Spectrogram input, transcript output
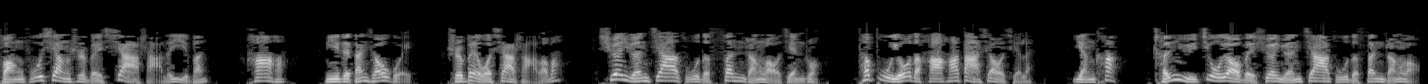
仿佛像是被吓傻了一般。哈哈，你这胆小鬼是被我吓傻了吧？轩辕家族的三长老见状，他不由得哈哈大笑起来。眼看陈宇就要被轩辕家族的三长老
